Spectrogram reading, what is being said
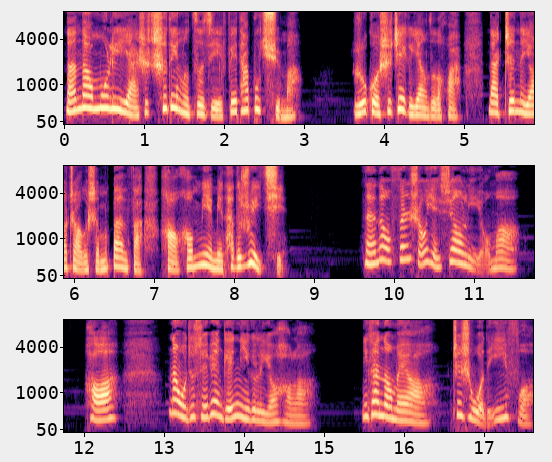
难道穆丽亚是吃定了自己，非他不娶吗？如果是这个样子的话，那真的要找个什么办法，好好灭灭他的锐气。难道分手也需要理由吗？好啊，那我就随便给你一个理由好了。你看到没有？这是我的衣服，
